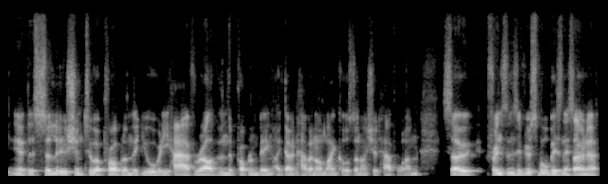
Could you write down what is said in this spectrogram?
you know the solution to a problem that you already have rather than the problem being i don't have an online course and i should have one. So for instance if you're a small business owner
